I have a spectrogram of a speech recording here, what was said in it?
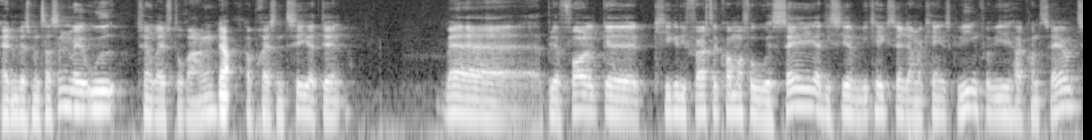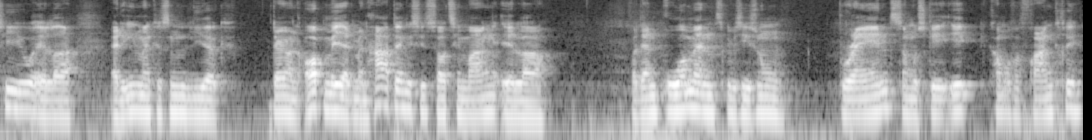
At hvis man tager sådan med ud til en restaurant Ja. og præsenterer den, hvad bliver folk, øh, kigger de første, der kommer fra USA, og de siger, at vi kan ikke sælge amerikansk vin, for vi har konservative, eller er det en, man kan sådan lirke døren op med, at man har den i sit sortiment, eller hvordan bruger man, skal vi sige, sådan nogle brands, som måske ikke kommer fra Frankrig,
